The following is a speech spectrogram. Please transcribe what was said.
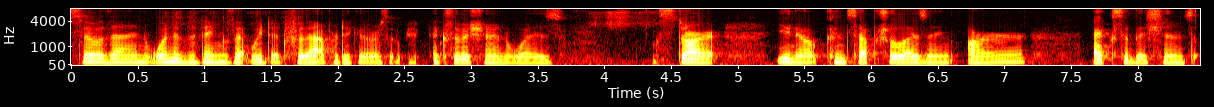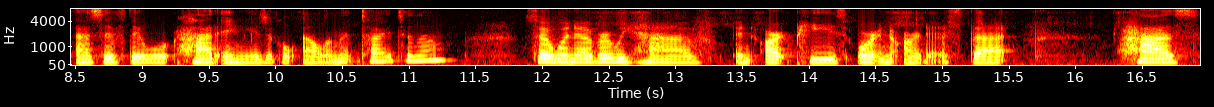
So then one of the things that we did for that particular exhibition was start, you know, conceptualizing our exhibitions as if they were had a musical element tied to them. So whenever we have an art piece or an artist that has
